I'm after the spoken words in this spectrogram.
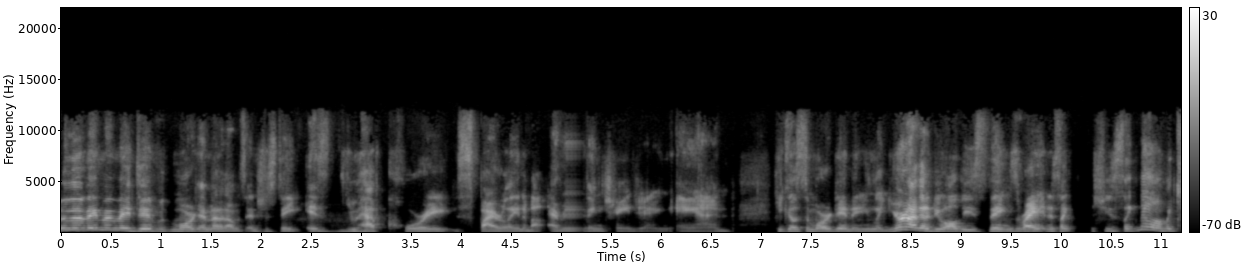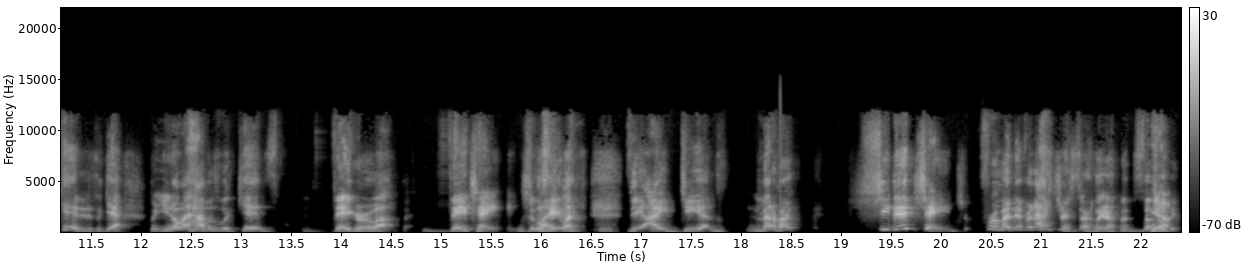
but the thing that they did with Morgan that was interesting is you have Corey spiraling about everything changing, and he goes to Morgan and you're like, "You're not gonna do all these things, right?" And it's like she's like, "No, I'm a kid." And it's like, "Yeah, but you know what happens with kids? They grow up, they change." Like, like the idea. Matter of fact, she did change from a different actress earlier on. So yeah. like,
